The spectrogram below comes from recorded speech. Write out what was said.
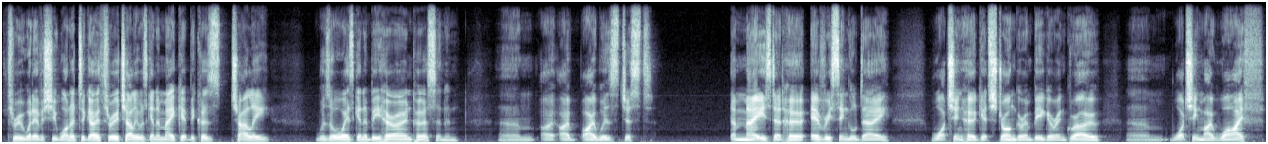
through whatever she wanted to go through. Charlie was going to make it because Charlie was always going to be her own person, and um, I, I I was just amazed at her every single day, watching her get stronger and bigger and grow, um, watching my wife,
